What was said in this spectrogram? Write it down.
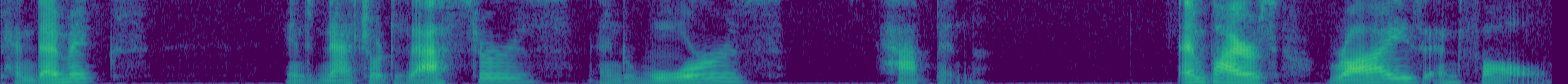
Pandemics and natural disasters and wars happen. Empires rise and fall.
